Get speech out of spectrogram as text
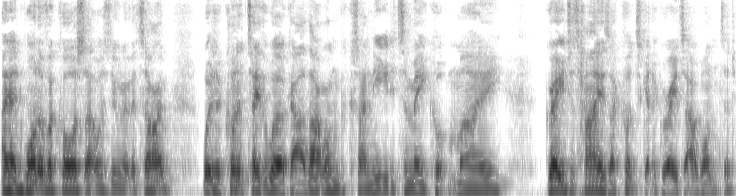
I had one other course that I was doing at the time, which I couldn't take the work out of that one because I needed to make up my grades as high as I could to get the grades that I wanted.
